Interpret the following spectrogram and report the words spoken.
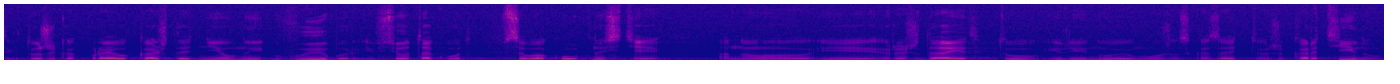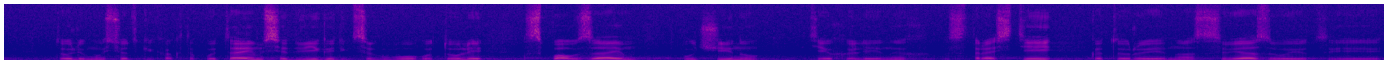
Это тоже, как правило, каждодневный выбор. И все так вот в совокупности оно и рождает ту или иную, можно сказать, тоже картину. То ли мы все-таки как-то пытаемся двигаться к Богу, то ли сползаем в пучину тех или иных страстей, которые нас связывают и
